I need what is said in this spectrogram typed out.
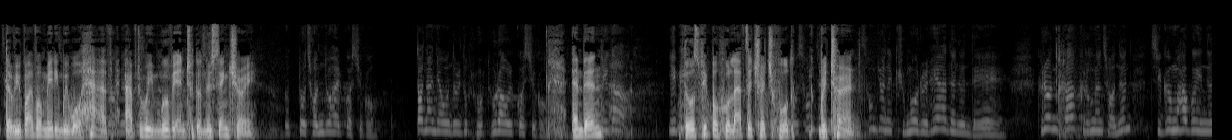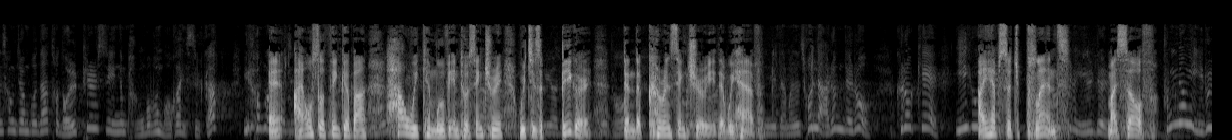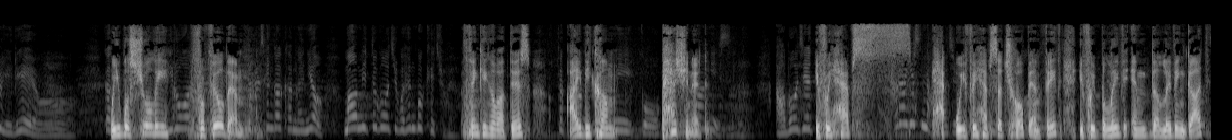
the revival meeting we will have after we move into the new sanctuary. 또 전도할 것이고 떠난 영혼들도 도- 돌아올 것이고 And then 우리가 이 those people who left the church would 성전의- return. 성전의 규모를 해야 되는데 그러니까 그러면 저는 지금 하고 있는 성전보다 더 넓힐 수 있는 방법은 뭐가 있을까? 이런 걸 And I also think about how we can move into a sanctuary which is bigger than the current sanctuary that we have. 합니다만 저 나름대로 그렇게 이후에 I have such plans myself. We will surely fulfill them. Thinking about this, I become passionate. If we have if we have such hope and faith, if we believe in the living God,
